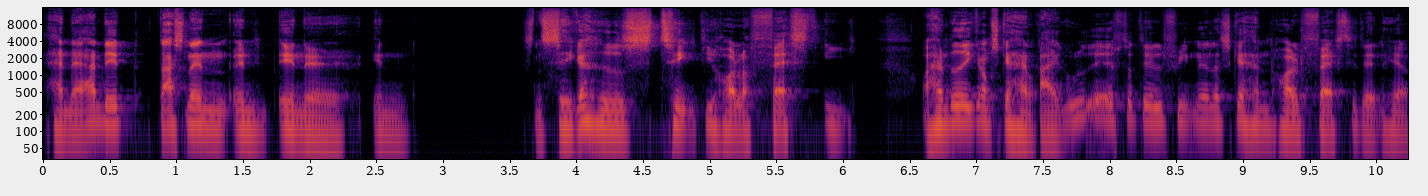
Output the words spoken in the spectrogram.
han er lidt... Der er sådan en, en, en, øh, en sådan sikkerhedsting, de holder fast i. Og han ved ikke, om skal han række ud efter delfinen, eller skal han holde fast i den her.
